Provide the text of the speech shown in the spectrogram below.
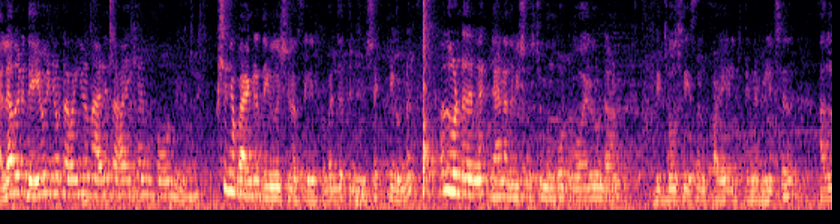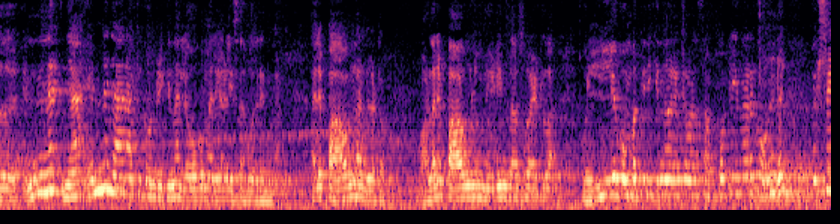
അല്ലാതെ ഒരു ദൈവം ഇങ്ങോട്ട് ഇറങ്ങി വന്ന് ആരെയും സഹായിക്കാൻ പോകുന്നില്ല. പക്ഷെ ഞാൻ ഭയങ്കര ദൈവവിശ്വാസിയാണ്. പ്രപഞ്ചത്തിന്റെ ഒരു ശക്തിയുണ്ട് അതുകൊണ്ട് തന്നെ ഞാനത് വിശ്വസിച്ച് മുമ്പോട്ട് പോയതുകൊണ്ടാണ് ബിഗ് ബോസ് സീസൺ ഫൈവിൽ എന്നെ വിളിച്ചത്. അത് എന്നെ ഞാൻ എന്നെ ഞാനാക്കിക്കൊണ്ടിരിക്കുന്ന ലോക മലയാളി സഹോദരങ്ങളാണ്. അതിൽ പാവങ്ങളാണ് കേട്ടോ. വളരെ പാവങ്ങളും മീഡിയം ക്ലാസ്സുമായിട്ടുള്ള വലിയ കൊമ്പത്തിരിക്കുന്നവരൊക്കെ സപ്പോർട്ട് ചെയ്യുന്നവരൊക്കെ ഉണ്ട്. പക്ഷെ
